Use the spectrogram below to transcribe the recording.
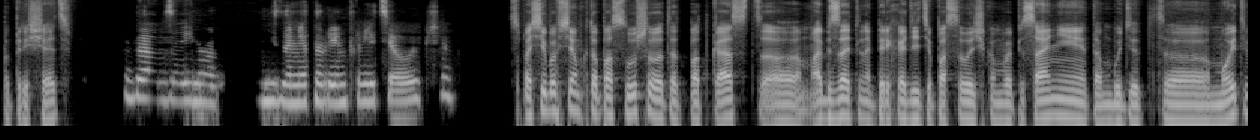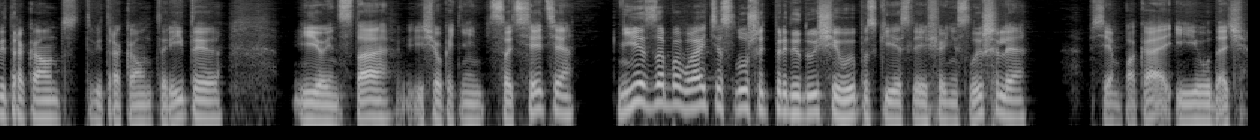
потрещать. Да, взаимно. Незаметно время пролетело вообще. Спасибо всем, кто послушал этот подкаст. Э, обязательно переходите по ссылочкам в описании. Там будет э, мой твиттер-аккаунт, твиттер-аккаунт Риты, ее инста, еще какие-нибудь соцсети. Не забывайте слушать предыдущие выпуски, если еще не слышали. Всем пока и удачи.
